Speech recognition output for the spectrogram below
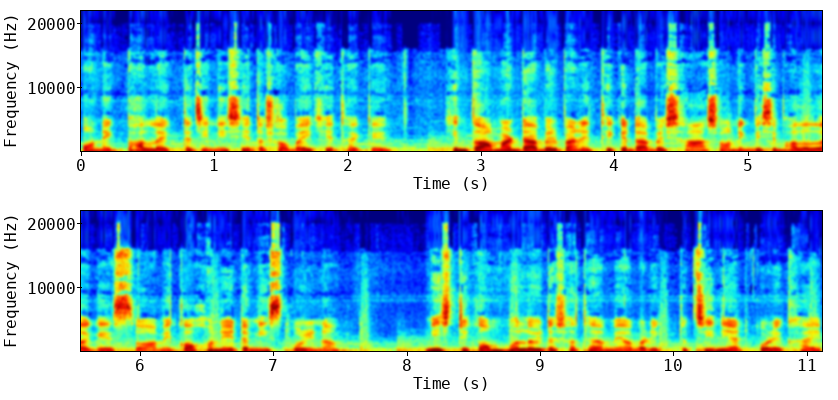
অনেক ভালো একটা জিনিস, এটা সবাই খেয়ে থাকে। কিন্তু আমার ডাবের পানির থেকে ডাবের শ্বাস অনেক বেশি ভালো লাগে সো আমি কখনো এটা মিস করি না। মিষ্টি কম হলেও এটার সাথে আমি আবার একটু চিনি অ্যাড করে খাই।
